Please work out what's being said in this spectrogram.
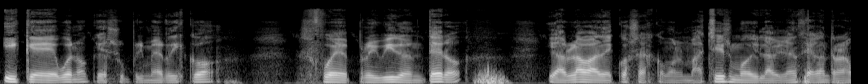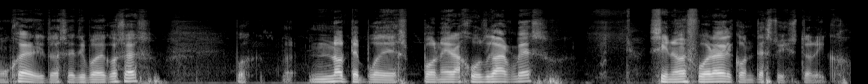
Y que bueno, que su primer disco fue prohibido entero y hablaba de cosas como el machismo y la violencia contra la mujer y todo ese tipo de cosas, pues no te puedes poner a juzgarles si no es fuera del contexto histórico.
